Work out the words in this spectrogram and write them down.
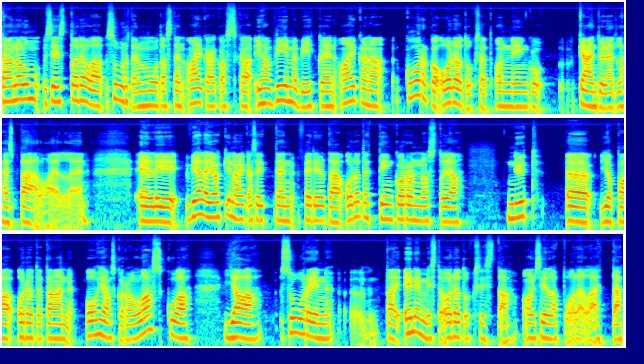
Tämä on ollut siis todella suurten muutosten aikaa, koska ihan viime viikkojen aikana korko-odotukset on niin kuin kääntyneet lähes päälaelleen. Eli vielä jokin aika sitten Fediltä odotettiin koronnostoja, nyt ö, jopa odotetaan ohjauskoron laskua ja suurin tai enemmistö odotuksista on sillä puolella, että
